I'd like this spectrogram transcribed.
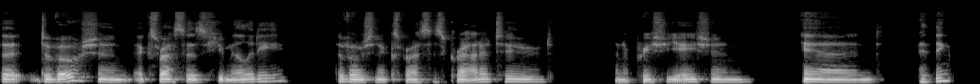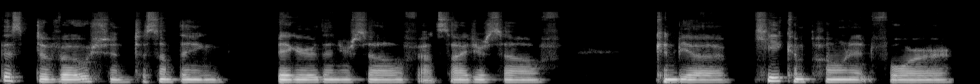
that devotion expresses humility, devotion expresses gratitude and appreciation. And I think this devotion to something bigger than yourself, outside yourself, can be a key component for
